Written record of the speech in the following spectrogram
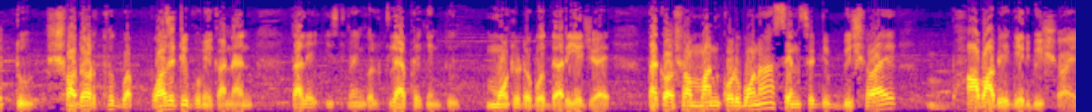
একটু সদর্থক বা পজিটিভ ভূমিকা নেন তাহলে ইস্টবেঙ্গল ক্লাবটা কিন্তু মোটের ওপর দাঁড়িয়ে যায়। তাকে অসম্মান করব না সেন্সিটিভ বিষয়, ভাবাবেগের বিষয়।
